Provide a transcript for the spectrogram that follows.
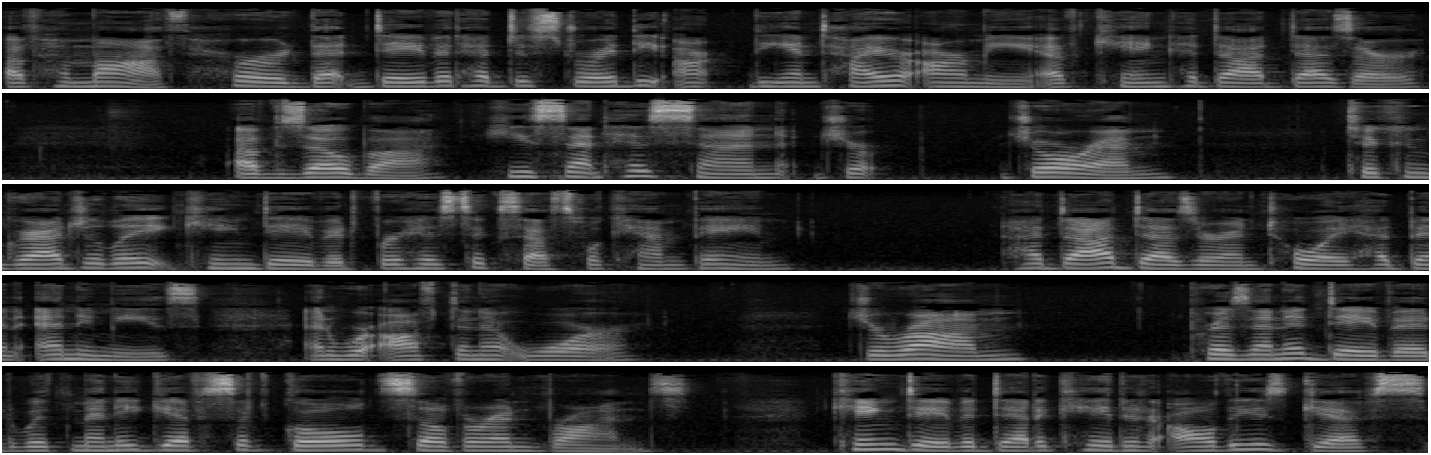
of Hamath heard that David had destroyed the, ar- the entire army of King Hadadezer of Zobah, he sent his son Jor- Joram to congratulate King David for his successful campaign. Hadadezer and Toy had been enemies and were often at war. Joram presented David with many gifts of gold, silver, and bronze. King David dedicated all these gifts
